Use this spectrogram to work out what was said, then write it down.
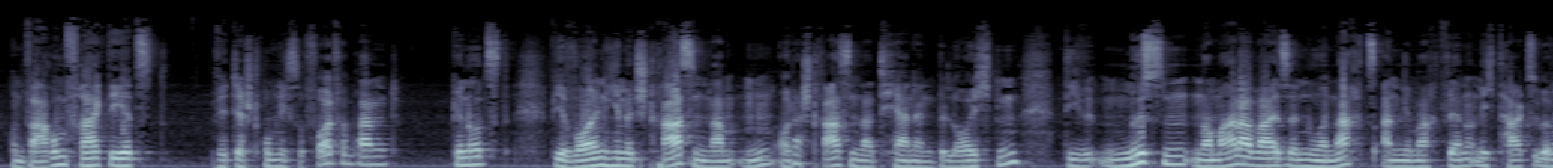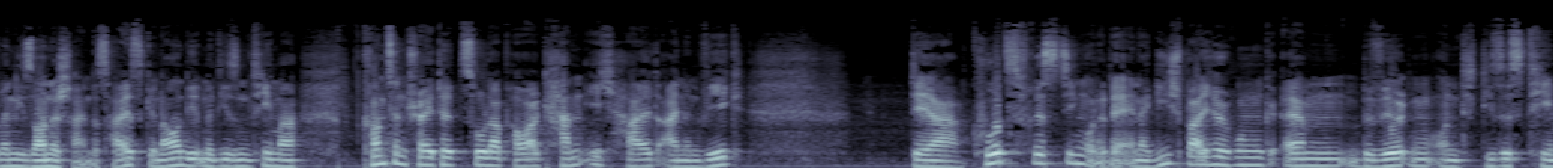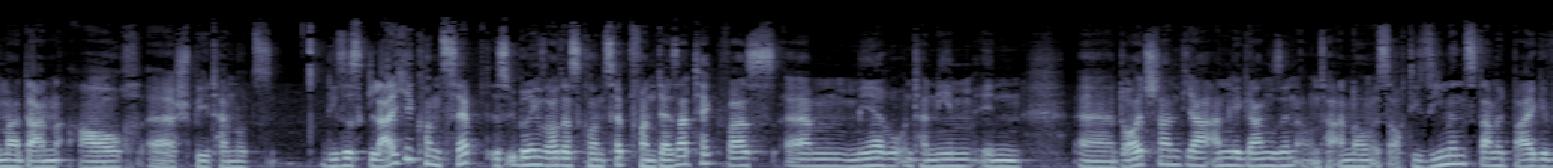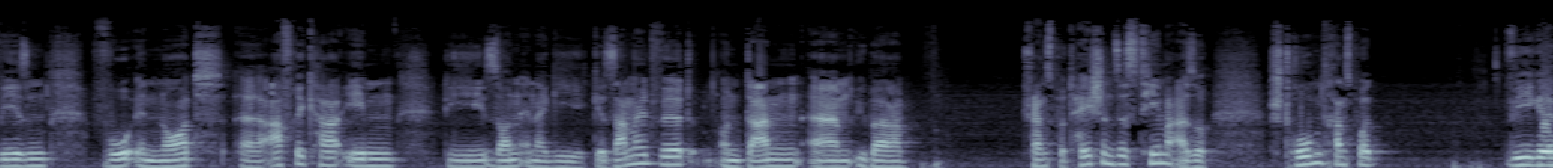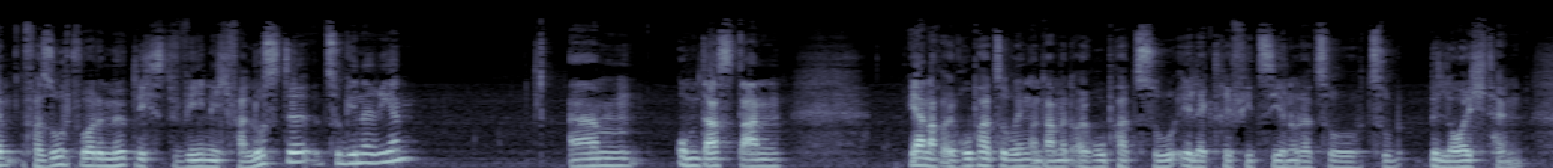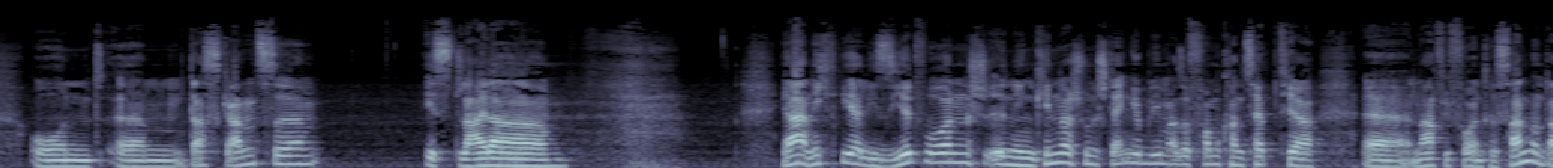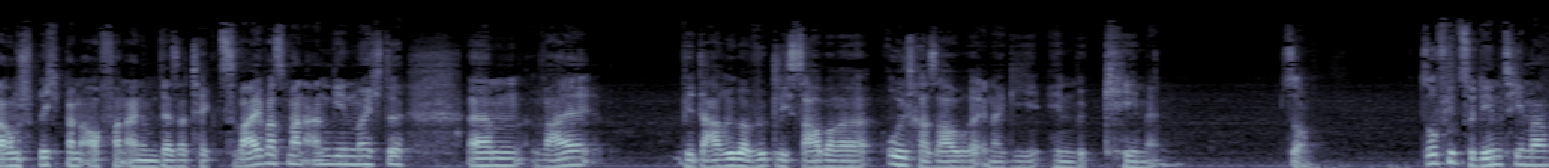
Und warum fragt ihr jetzt, wird der Strom nicht sofort verbrannt? Genutzt. Wir wollen hier mit Straßenlampen oder Straßenlaternen beleuchten. Die müssen normalerweise nur nachts angemacht werden und nicht tagsüber, wenn die Sonne scheint. Das heißt, genau mit diesem Thema Concentrated Solar Power kann ich halt einen Weg der kurzfristigen oder der Energiespeicherung ähm, bewirken und dieses Thema dann auch äh, später nutzen. Dieses gleiche Konzept ist übrigens auch das Konzept von Desertec, was ähm, mehrere Unternehmen in äh, Deutschland ja angegangen sind. Unter anderem ist auch die Siemens damit bei gewesen, wo in Nordafrika äh, eben die Sonnenenergie gesammelt wird und dann ähm, über Transportation-Systeme, also Stromtransport Wege versucht wurde, möglichst wenig Verluste zu generieren, ähm, um das dann ja, nach Europa zu bringen und damit Europa zu elektrifizieren oder zu, zu beleuchten. Und ähm, das Ganze ist leider ja, nicht realisiert worden, in den Kinderschuhen stecken geblieben, also vom Konzept her äh, nach wie vor interessant und darum spricht man auch von einem Desertec 2, was man angehen möchte, ähm, weil wir darüber wirklich saubere, ultra saubere Energie hinbekämen. So. So viel zu dem Thema.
